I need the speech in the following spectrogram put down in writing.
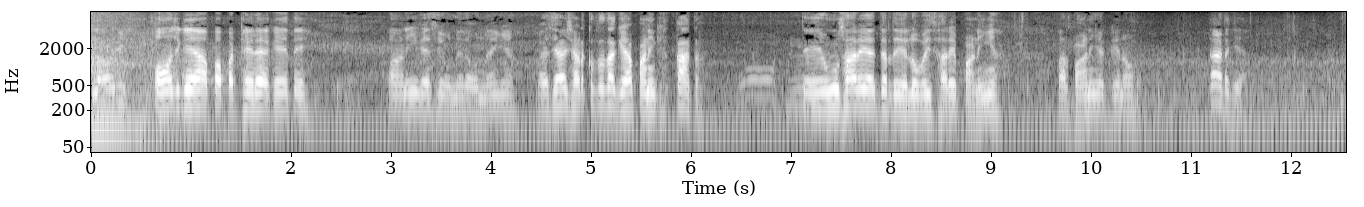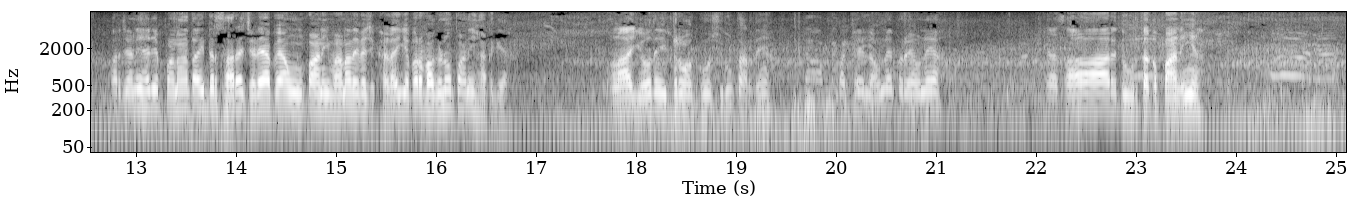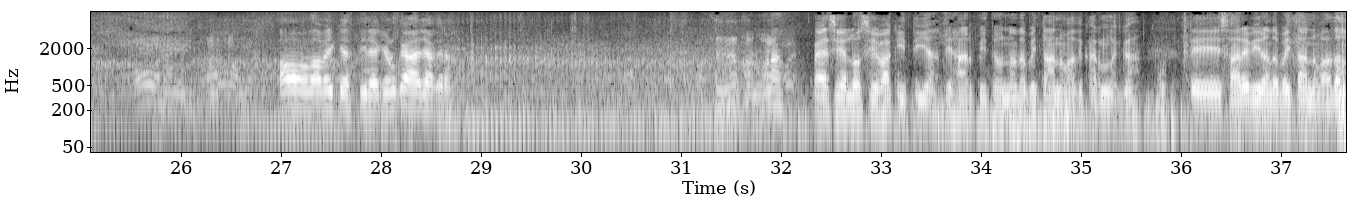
ਲਓ ਜੀ, ਪਹੁੰਚ ਗਏ ਆ ਆਪਾਂ ਪੱਠੇ ਲੈ ਕੇ ਤੇ। ਪਾਣੀ ਵੈਸੇ ਉਹਨੇ ਦਾ ਉਹਨਾਂ ਹੀ ਆ। ਵੈਸੇ ਆ ਸੜਕ ਤੋਂ ਤਾਂ ਗਿਆ ਪਾਣੀ ਘੱਟ। ਤੇ ਉਹ ਸਾਰੇ ਇੱਧਰ ਦੇਖ ਲਓ ਬਈ, ਸਾਰੇ ਪਾਣੀ ਆ। ਪਰ ਪਾਣੀ ਅੱਗੇ ਨਾਲੋਂ ਘਟ ਗਿਆ। ਪਰ ਜਾਨੀ ਹਜੇ ਪਣਾ ਤਾਂ ਇੱਧਰ ਸਾਰੇ ਚੜਿਆ ਪਿਆ, ਉਂ ਪਾਣੀ ਵਾਹਣਾ ਦੇ ਵਿੱਚ ਖੜਾ ਹੀ ਆ, ਪਰ ਵਗਣੋਂ ਪਾਣੀ ਹਟ ਗਿਆ। ਹੁਣ ਆ ਯੋਧੇ ਇਧਰੋਂ ਅੱਗੋਂ ਸ਼ੁਰੂ ਕਰਦੇ ਆ। ਪੱਠੇ ਲਾਉਨੇ ਤੁਰੇ ਆਉਨੇ ਆ। ਤੇ ਸਾਰੇ ਦੂਰ ਤੱਕ ਪਾਣੀ ਆ। ਆਉਂਦਾ ਬਈ ਕਿਸ਼ਤੀ ਲੈ ਕੇ, ਉਹਨੂੰ ਕਿਹਾ ਜਾ ਕਰਾਂ। ਸਾਨੂੰ ਹਨਾ ਪੈਸੇ ਵੱਲੋਂ ਸੇਵਾ ਕੀਤੀ ਆ ਤੇ ਹਰਪ੍ਰੀਤ ਉਹਨਾਂ ਦਾ ਬਈ ਧੰਨਵਾਦ ਕਰਨ ਲੱਗਾ। ਤੇ ਸਾਰੇ ਵੀਰਾਂ ਦਾ ਬਈ ਧੰਨਵਾਦ ਆ।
